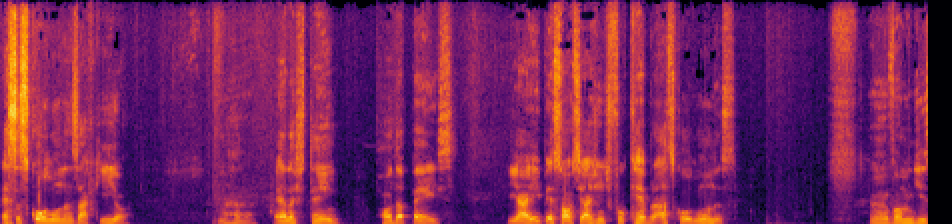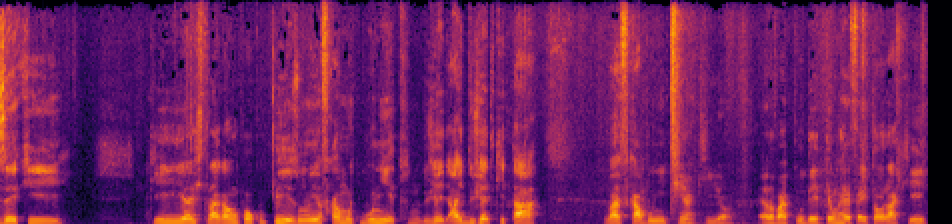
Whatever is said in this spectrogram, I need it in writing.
Essas colunas aqui, ó. elas têm rodapés. E aí, pessoal, se a gente for quebrar as colunas, vamos dizer que que ia estragar um pouco o piso, não ia ficar muito bonito. Do jeito, aí do jeito que tá, vai ficar bonitinho aqui, ó. Ela vai poder ter um refeitório aqui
